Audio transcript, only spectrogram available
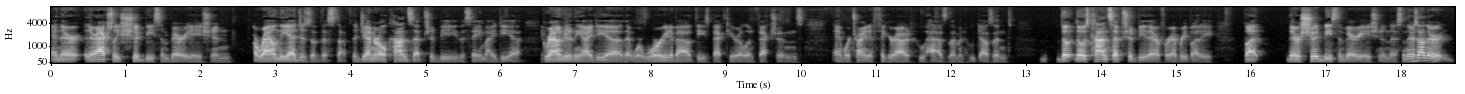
And there, there actually should be some variation around the edges of this stuff. The general concept should be the same idea, grounded in the idea that we're worried about these bacterial infections and we're trying to figure out who has them and who doesn't. Th- those concepts should be there for everybody, but there should be some variation in this. And there's other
